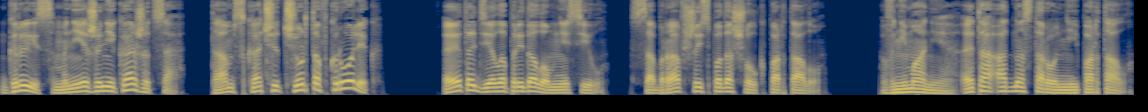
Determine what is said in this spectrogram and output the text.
«Грыз, мне же не кажется. Там скачет чертов кролик». Это дело придало мне сил. Собравшись, подошел к порталу. Внимание, это односторонний портал.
